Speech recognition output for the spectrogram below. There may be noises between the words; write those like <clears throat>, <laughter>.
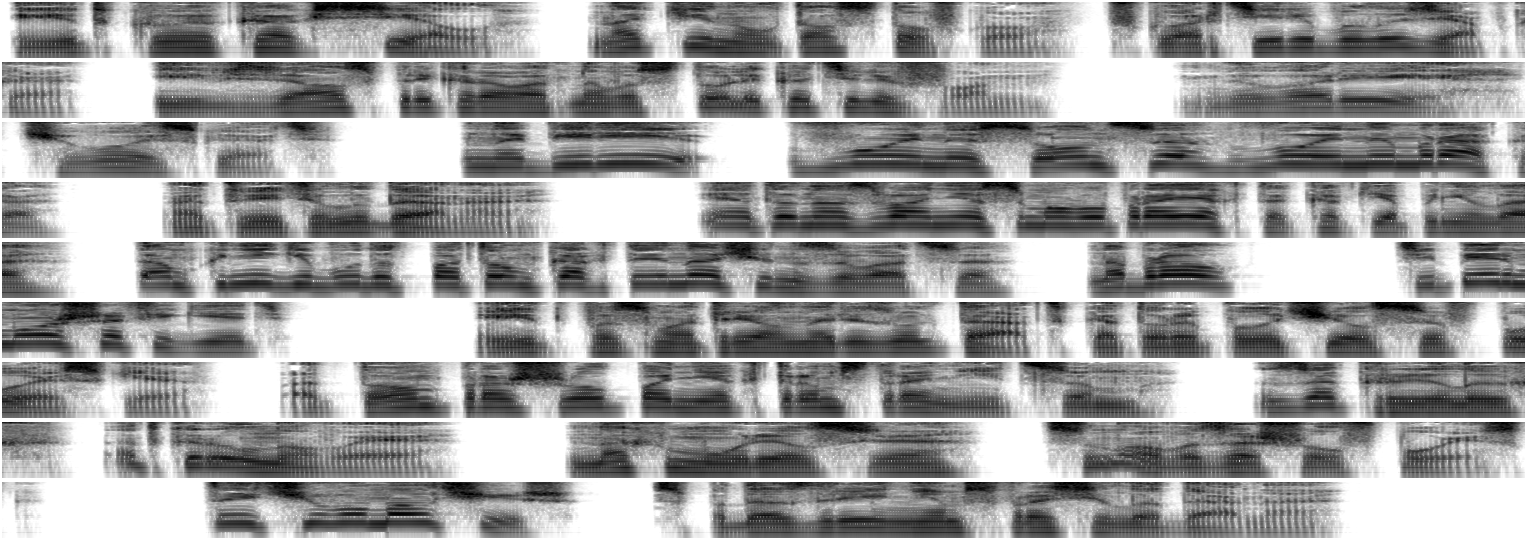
Ид кое-как сел, накинул толстовку, в квартире была зябко, и взял с прикроватного столика телефон. «Говори, чего искать?» «Набери «Войны солнца, войны мрака», — ответила Дана. «Это название самого проекта, как я поняла. Там книги будут потом как-то иначе называться. Набрал? Теперь можешь офигеть. Ид посмотрел на результат, который получился в поиске. Потом прошел по некоторым страницам, закрыл их, открыл новые. Нахмурился, снова зашел в поиск. «Ты чего молчишь?» — с подозрением спросила Дана.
